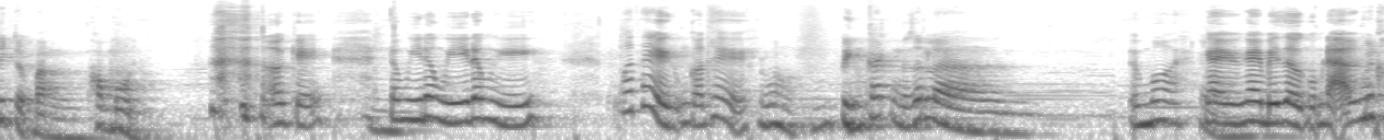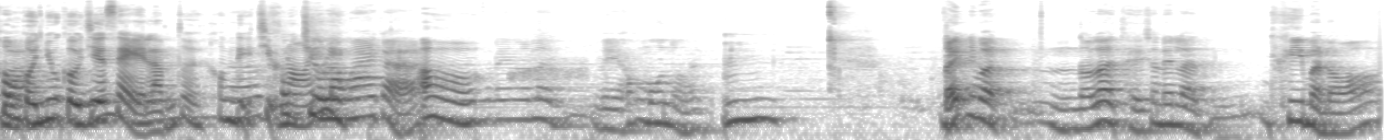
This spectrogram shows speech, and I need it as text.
thích được bằng hormone ok ừ. đồng ý đồng ý đồng ý có thể cũng có thể đúng không tính cách nó rất là đúng rồi ừ. ngày ngày bây giờ cũng đã Quyết không có nhu cầu chia sẻ lắm rồi không định chịu không nói chịu lòng ai cả ờ đây nó là về hormone rồi ừ. đấy nhưng mà nó là thế cho nên là khi mà nó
